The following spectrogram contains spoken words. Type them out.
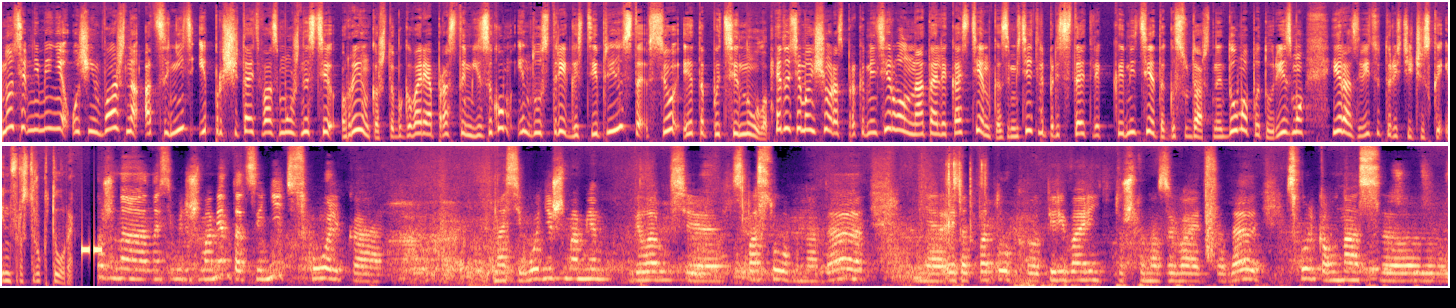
но, тем не менее, очень важно оценить и просчитать возможности рынка, чтобы, говоря простым языком, индустрия гостеприимства все это потянула. Эту тему еще раз прокомментировала Наталья Костенко, заместитель председателя Комитета Государственной Думы по туризму и развитию туристической инфраструктуры. Можно на сегодняшний момент оценить, сколько на сегодняшний момент Беларусь способна да, этот поток переварить, то, что называется, да, сколько у нас э,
